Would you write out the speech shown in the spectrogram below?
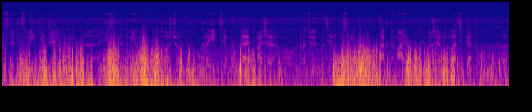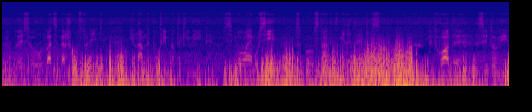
ростити своїх дітей, їздити по. Тому що українці обробляють майже працюють по цілому світі. Так не має бути. Ми живемо у 25-му, е, тобто у 21 столітті. І нам не потрібно такі війни. Ми маємо всі стати, змінити якісь е, підходи світові.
